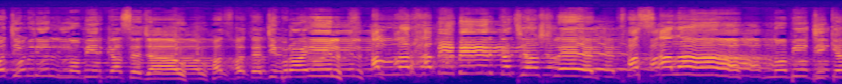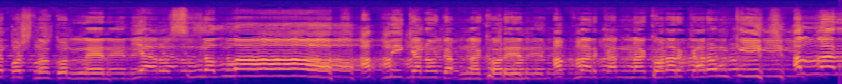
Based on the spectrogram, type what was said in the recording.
ও জিবরিল নবীর কাছে যাও। হযরতে জিবরাইল আল্লাহর রাসূলুল্লাহ, আপনি কেন কান্না করেন? আপনার কান্না করার কারণ কি? আল্লাহর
